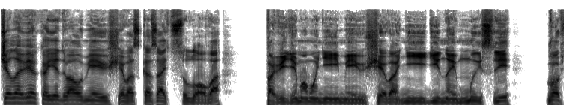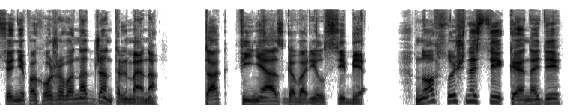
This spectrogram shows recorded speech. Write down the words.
человека, едва умеющего сказать слово — по-видимому, не имеющего ни единой мысли, вовсе не похожего на джентльмена. Так Финиас говорил себе. Но, в сущности, Кеннеди,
